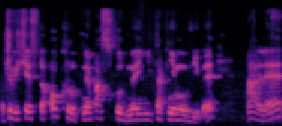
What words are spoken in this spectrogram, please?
Oczywiście jest to okrutne, paskudne i tak nie mówimy, ale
